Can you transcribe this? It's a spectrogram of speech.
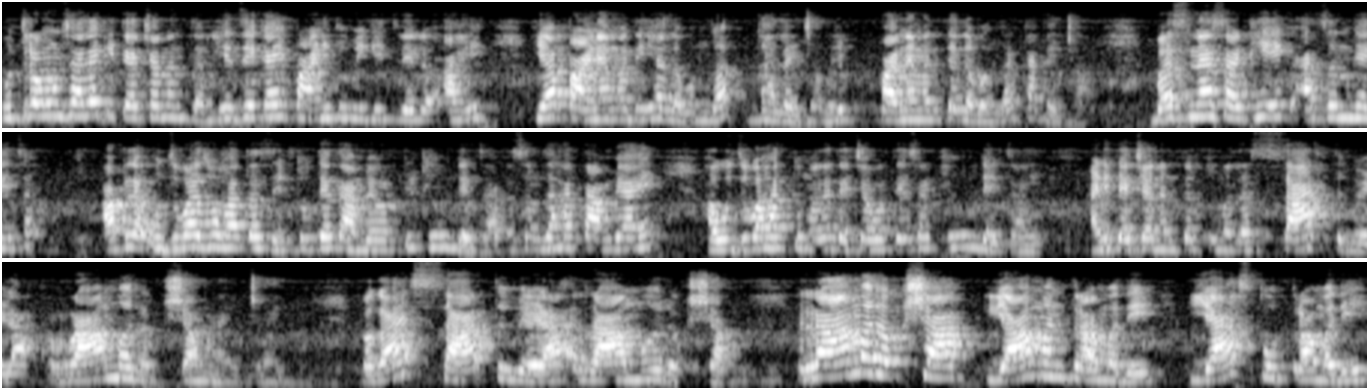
उतरवून झालं की त्याच्यानंतर हे जे काही पाणी तुम्ही घेतलेलं आहे या पाण्यामध्ये ह्या लवंगा घालायच्या म्हणजे पाण्यामध्ये त्या लवंगा टाकायच्या. बसण्यासाठी एक आसन घ्यायचं. आपला उजवा जो हात असेल तो त्या तांब्यावरती ठेवून द्यायचा. आता समजा हा तांब्या आहे हा उजवा हात तुम्हाला त्याच्यावरती असा ठेवून द्यायचा आहे. आणि त्याच्यानंतर तुम्हाला सात वेळा रामरक्षा म्हणायची आहे. बघा सात वेळा रामरक्षा रामरक्षा या मंत्रामध्ये या स्तोत्रामध्ये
